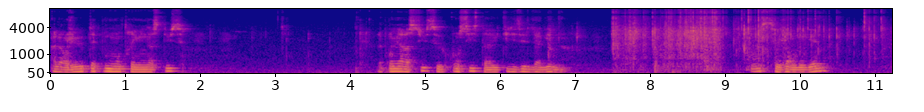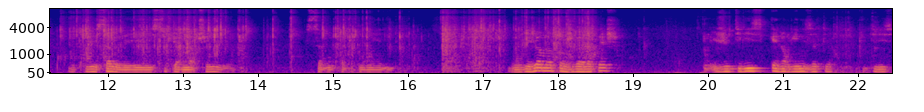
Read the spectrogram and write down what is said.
Alors je vais peut-être vous montrer une astuce. La première astuce consiste à utiliser de la gaine. Ce genre de gaine. Vous trouvez ça dans les supermarchés. Ça vaut pratiquement rien du tout. Donc déjà moi quand je vais à la pêche, j'utilise quel organisateur J'utilise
